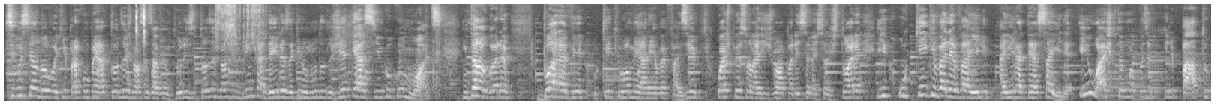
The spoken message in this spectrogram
se você é novo aqui para acompanhar todas as nossas aventuras e todas as nossas brincadeiras aqui no mundo do GTA V com mods. Então agora, bora ver o que, que o Homem-Aranha vai fazer, quais personagens vão aparecer nessa história e o que, que vai levar ele a ir até essa ilha. Eu acho que tem alguma coisa com aquele pato,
